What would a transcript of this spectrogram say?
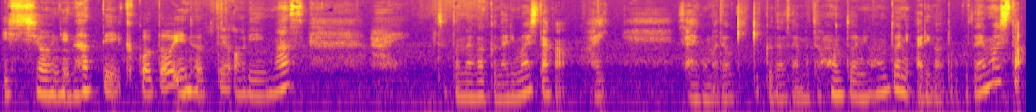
一生になっていくことを祈っております。はい、ちょっと長くなりましたが、はい、最後までお聴きくださいまして本当に本当にありがとうございました。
